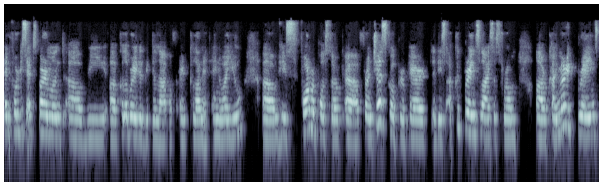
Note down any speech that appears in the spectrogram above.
and for this experiment, we collaborated with the lab of At NYU. Um, his former postdoc, uh, Francesco, prepared these acute brain slices from our chimeric brains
